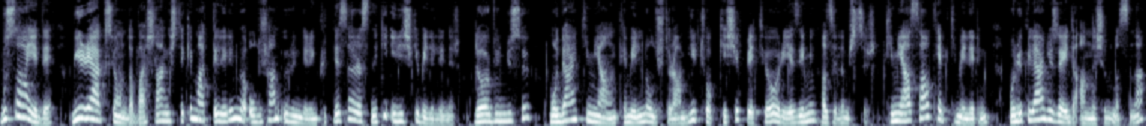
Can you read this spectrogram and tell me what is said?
Bu sayede bir reaksiyonda başlangıçtaki maddelerin ve oluşan ürünlerin kütlesi arasındaki ilişki belirlenir. Dördüncüsü modern kimyanın temelini oluşturan birçok keşif ve teoriye zemin hazırlamıştır. Kimyasal tepkimelerin moleküler düzeyde anlaşılmasına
